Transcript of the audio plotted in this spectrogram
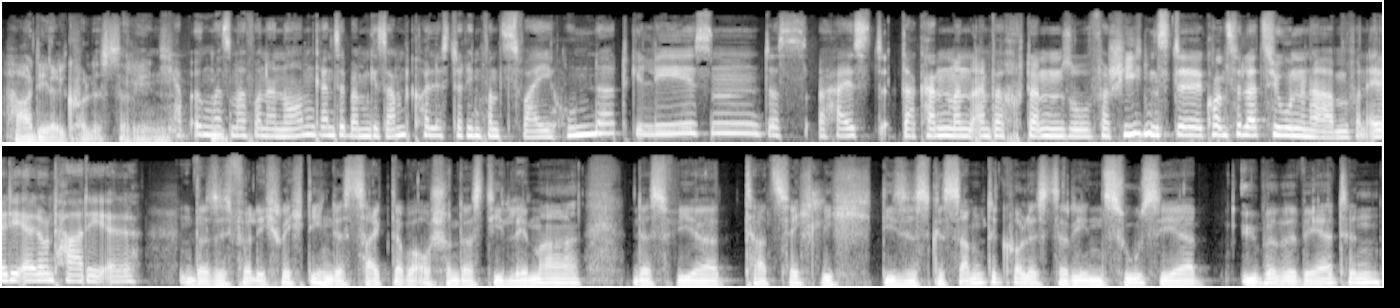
HDL-Cholesterin. Ich habe irgendwas mal von einer Normgrenze beim Gesamtcholesterin von 200 gelesen. Das heißt, da kann man einfach dann so verschiedenste Konstellationen haben von LDL und HDL. Das ist völlig richtig und das zeigt aber auch schon das Dilemma, dass wir tatsächlich dieses gesamte Cholesterin zu sehr überbewerten,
